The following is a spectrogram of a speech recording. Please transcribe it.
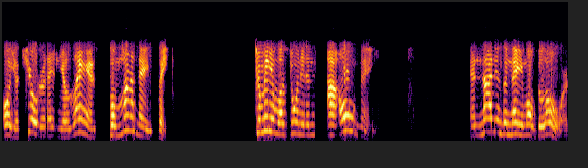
or your children and your land for my name's sake. Too many of us doing it in our own name and not in the name of the Lord.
